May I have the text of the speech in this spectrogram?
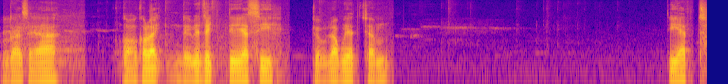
Chúng ta sẽ gõ câu lệnh để biên dịch tsc kiểu đặc biệt chấm ts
